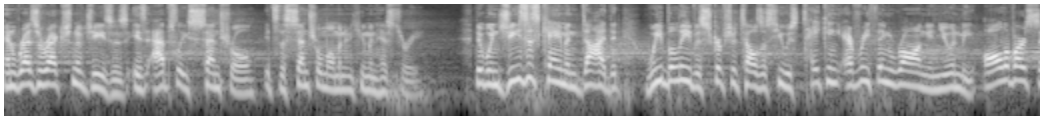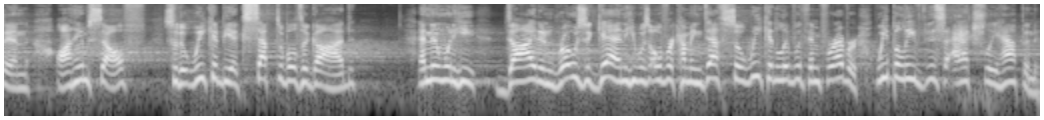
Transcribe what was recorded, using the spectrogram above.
and resurrection of Jesus is absolutely central. It's the central moment in human history. That when Jesus came and died, that we believe, as scripture tells us, he was taking everything wrong in you and me, all of our sin on himself, so that we could be acceptable to God. And then when he died and rose again, he was overcoming death so we can live with him forever. We believe this actually happened.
